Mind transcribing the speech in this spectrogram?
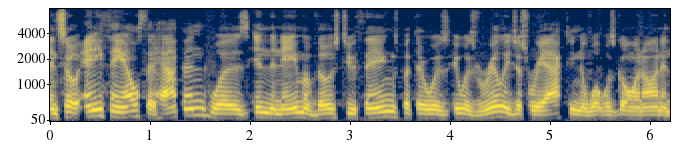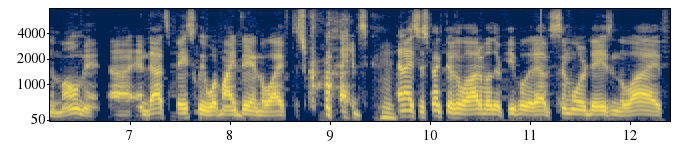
And so anything else that happened was in the name of those two things, but there was it was really just reacting to what was going on in the moment, uh, and that's basically what my day in the life describes. Hmm. And I suspect there's a lot of other people that have similar days in the life,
